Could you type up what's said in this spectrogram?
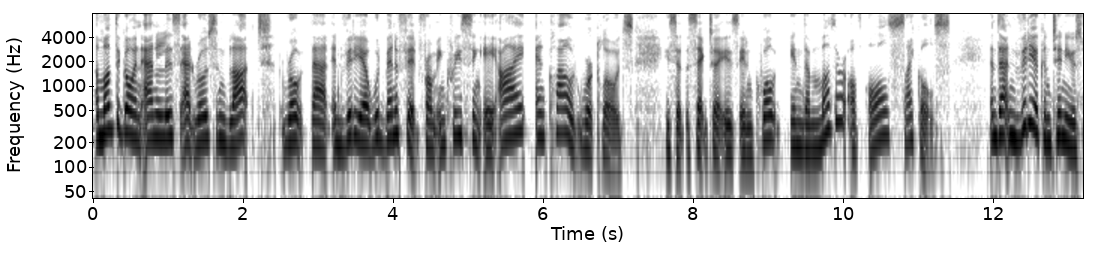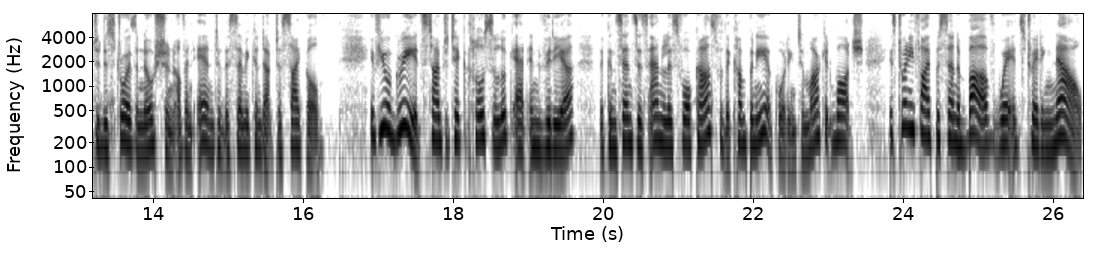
A month ago an analyst at Rosenblatt wrote that Nvidia would benefit from increasing AI and cloud workloads. He said the sector is in, quote, in the mother of all cycles, and that NVIDIA continues to destroy the notion of an end to the semiconductor cycle. If you agree, it's time to take a closer look at NVIDIA. The consensus analyst forecast for the company, according to MarketWatch, is 25% above where it's trading now,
